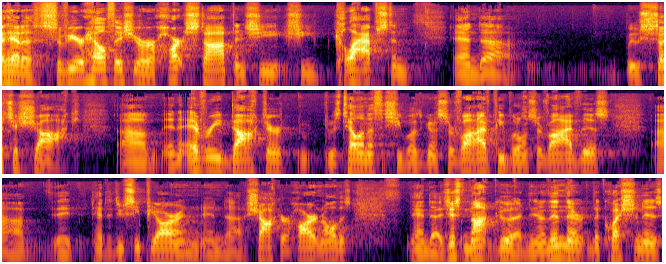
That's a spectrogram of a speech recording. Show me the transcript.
had had a severe health issue. Her heart stopped and she, she collapsed, and, and uh, it was such a shock. Um, and every doctor was telling us that she wasn't going to survive. People don't survive this. Uh, they had to do CPR and, and uh, shock her heart and all this, and uh, just not good. You know, then the question is,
